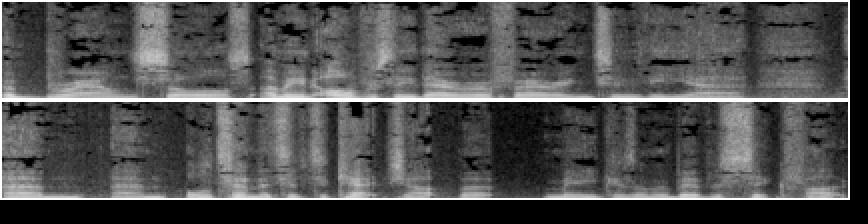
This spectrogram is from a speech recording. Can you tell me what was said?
uh, brown sauce. I mean, obviously they're referring to the uh, um, um, alternative to ketchup, but me, because I'm a bit of a sick fuck,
